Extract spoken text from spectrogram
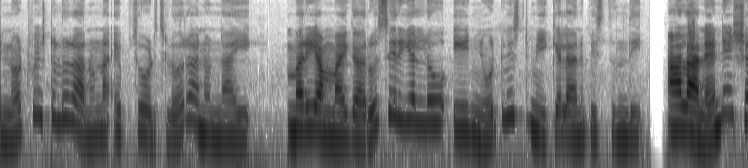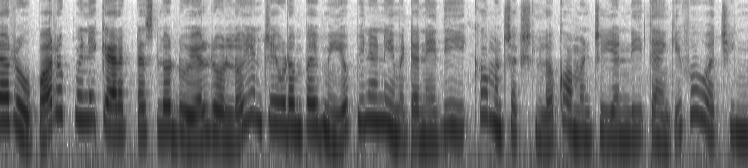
ఎన్నో ట్విస్టులు రానున్న ఎపిసోడ్స్లో రానున్నాయి. మరి అమ్మాయి గారు సీరియల్లో ఈ న్యూ ట్విస్ట్ మీకెలా అనిపిస్తుంది? అలానే నిషా రూప రుక్మిణి క్యారెక్టర్స్లో డ్యూయల్ రోల్లో ఎంట్రీ ఇవ్వడంపై మీ ఒపీనియన్ ఏమిటనేది కామెంట్ సెక్షన్లో కామెంట్ చేయండి. Thank you for watching.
